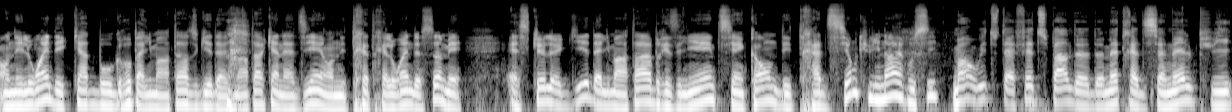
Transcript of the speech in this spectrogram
on est loin des quatre beaux groupes alimentaires du guide alimentaire canadien. On est très, très loin de ça. Mais est-ce que le guide alimentaire brésilien tient compte des traditions culinaires aussi? Bon, oui, tout à fait. Tu parles de, de mets traditionnels, puis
